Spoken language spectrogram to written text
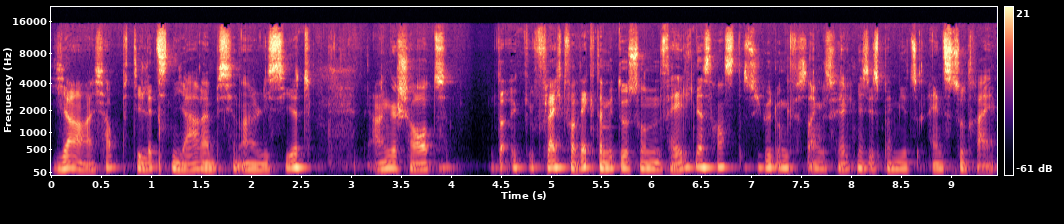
Ja, ich habe die letzten Jahre ein bisschen analysiert, angeschaut, da, vielleicht vorweg, damit du so ein Verhältnis hast. Also ich würde ungefähr sagen, das Verhältnis ist bei mir zu 1 zu 3.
